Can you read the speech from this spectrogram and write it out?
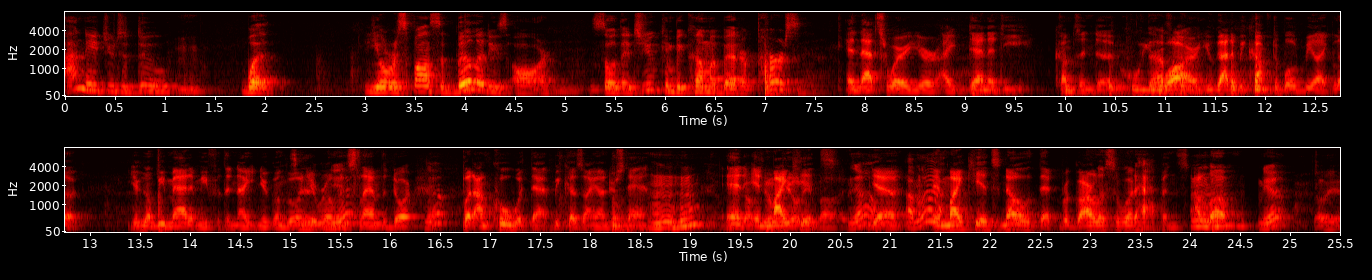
I need you to do what your responsibilities are so that you can become a better person. And that's where your identity comes into who you Definitely. are. You got to be comfortable and be like, look, you're gonna be mad at me for the night, and you're gonna go in your room Yeah. and slam the door. Yeah. But I'm cool with that because I understand. Mm-hmm. And Not and my kids. Yeah, yeah, I'm not. and my kids know that regardless of what happens, I love them. Yeah. Oh yeah.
